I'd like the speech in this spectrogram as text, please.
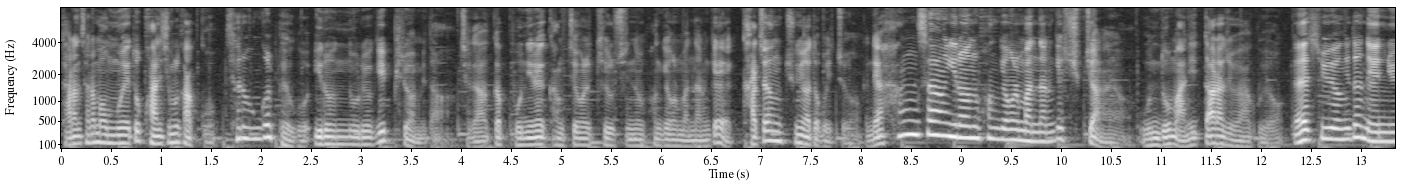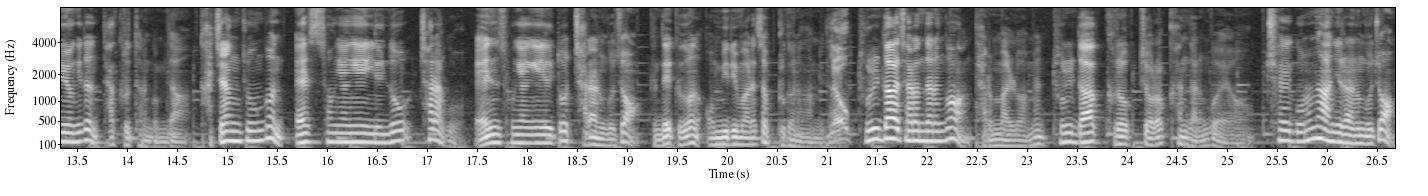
다른 사람 업무에도 관심을 갖고 새로운 걸 배우고 이런 노력이 필요합니다. 제가 아까 본인의 강점을 키울 수 있는 환경을 만나는 게 가장 중요하다고 했죠. 근데 항상 이런 환경을 만나는 게 쉽지 않아요. 운도 많이 따라줘야 하고요. S 유형이든 N 유형이든 다 그렇다는 겁니다. 가장 좋은 건 S 성향의 일도 잘하고 N 성향의 일도 잘하는 거죠. 근데 그건 엄밀히 말해서 불가능합니다. 둘 다 잘한다는 건 다른 말로 하면 둘 다 그럭저럭 한다는 거예요. 최고는 아니라는 거죠.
